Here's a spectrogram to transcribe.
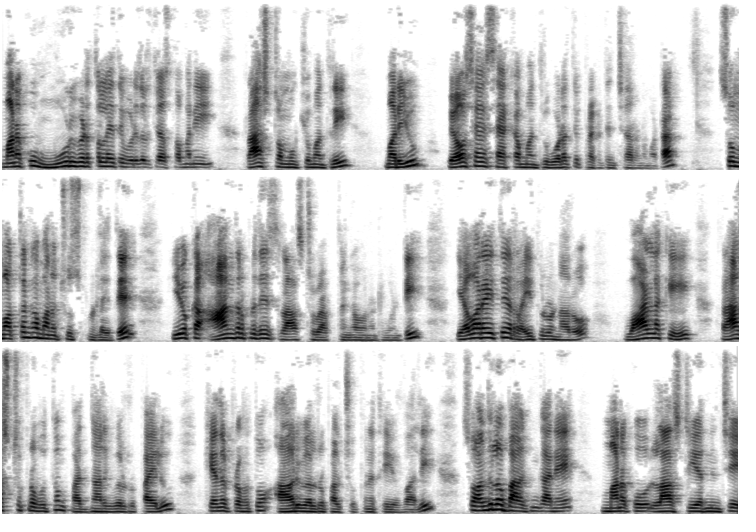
మనకు మూడు విడతల్లో అయితే విడుదల చేస్తామని రాష్ట్ర ముఖ్యమంత్రి మరియు వ్యవసాయ శాఖ మంత్రి కూడా అయితే ప్రకటించారనమాట సో మొత్తంగా మనం చూసుకున్నట్లయితే ఈ యొక్క ఆంధ్రప్రదేశ్ రాష్ట్ర వ్యాప్తంగా ఉన్నటువంటి ఎవరైతే రైతులు ఉన్నారో వాళ్ళకి రాష్ట్ర ప్రభుత్వం పద్నాలుగు వేల రూపాయలు కేంద్ర ప్రభుత్వం ఆరు వేల రూపాయల చొప్పున అయితే ఇవ్వాలి. సో అందులో భాగంగానే మనకు లాస్ట్ ఇయర్ నుంచి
